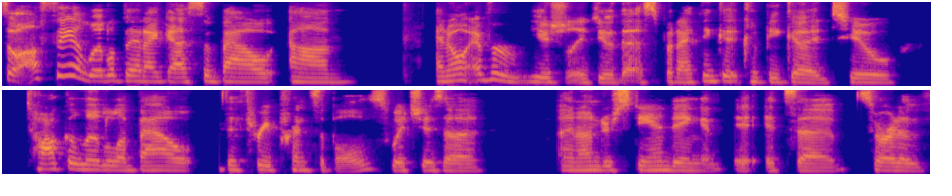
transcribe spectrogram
so I'll say a little bit, I guess, about um, I don't ever usually do this, but I think it could be good to talk a little about the three principles, which is a an understanding and it's a sort of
